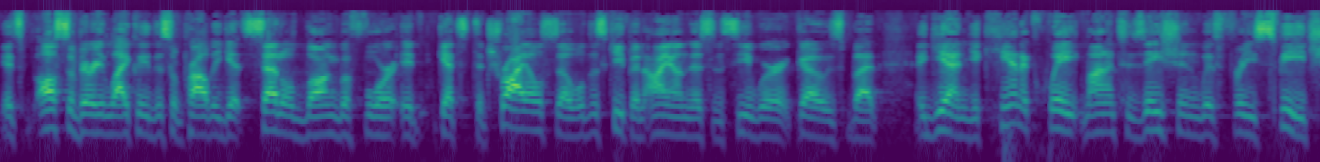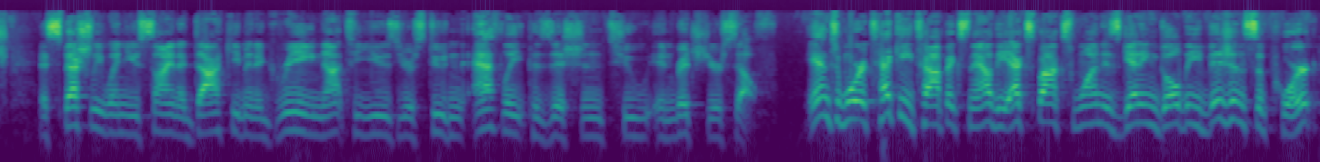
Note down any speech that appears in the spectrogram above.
It's also very likely this will probably get settled long before it gets to trial. So we'll just keep an eye on this and see where it goes. But again, you can't equate monetization with free speech, especially when you sign a document agreeing not to use your student athlete position to enrich yourself. And to more techie topics now, the Xbox One is getting Dolby Vision support.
